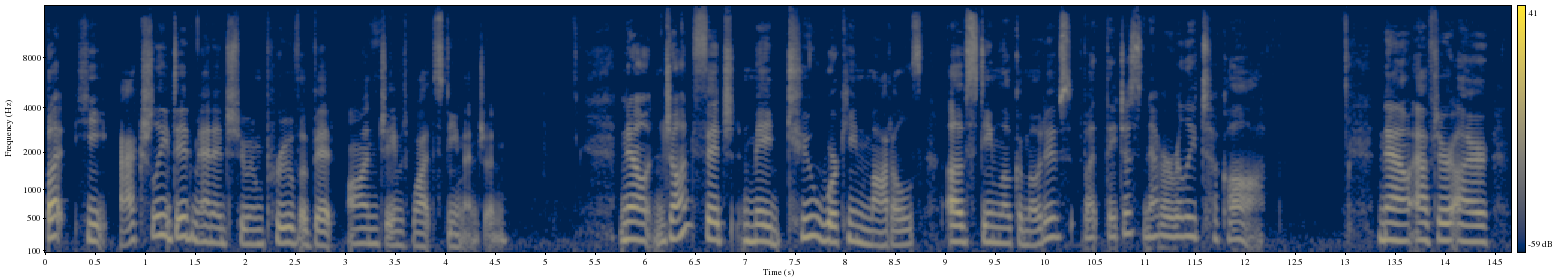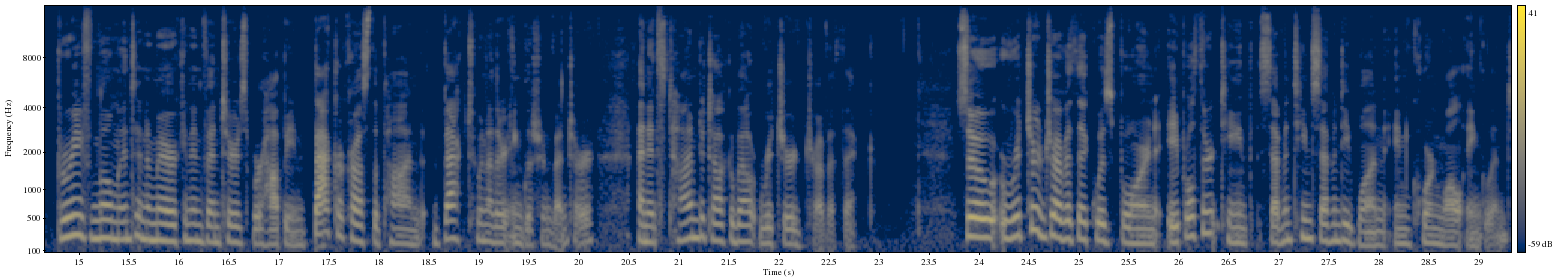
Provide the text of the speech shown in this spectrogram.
But he actually did manage to improve a bit on James Watt's steam engine. Now, John Fitch made two working models of steam locomotives, but they just never really took off. Now, after our brief moment in American inventors, we're hopping back across the pond, back to another English inventor, and it's time to talk about Richard Trevithick. So, Richard Trevithick was born April 13, 1771, in Cornwall, England.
